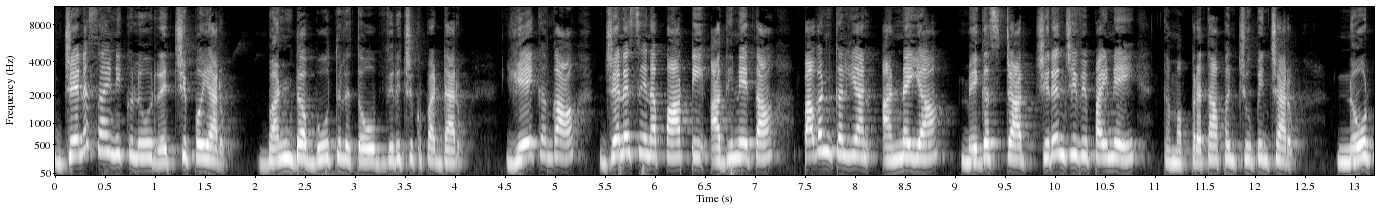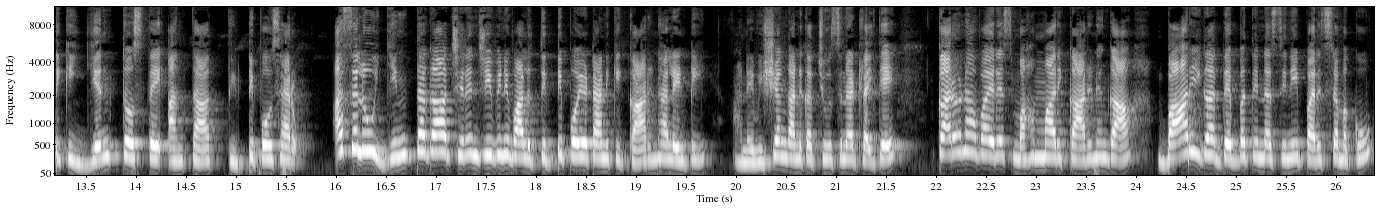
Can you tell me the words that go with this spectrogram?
జన సైనికులు రెచ్చిపోయారు. బండ బూతులతో విరుచుకుపడ్డారు. ఏకంగా జనసేన పార్టీ అధినేత పవన్ కళ్యాణ్ అన్నయ్య మెగాస్టార్ చిరంజీవిపైనే తమ ప్రతాపం చూపించారు. నోటికి ఎంతొస్తే అంత తిట్టిపోశారు. అసలు ఇంతగా చిరంజీవిని వాళ్ళు తిట్టిపోయటానికి కారణాలేంటి? అనే విషయం గనక చూసినట్లయితే కరోనా వైరస్ మహమ్మారి కారణంగా భారీగా దెబ్బతిన్న సినీ పరిశ్రమకు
